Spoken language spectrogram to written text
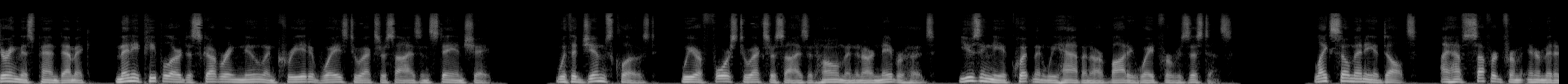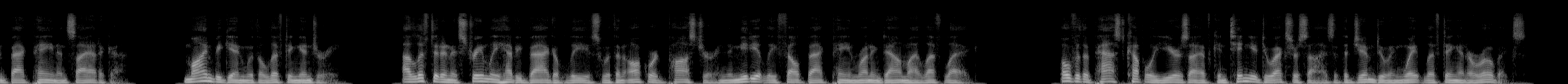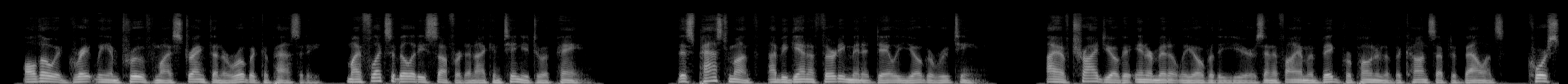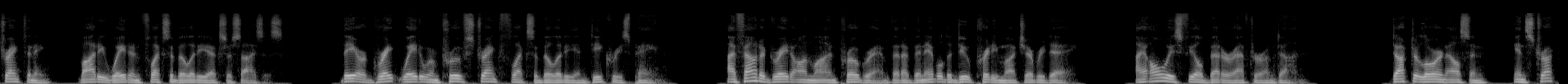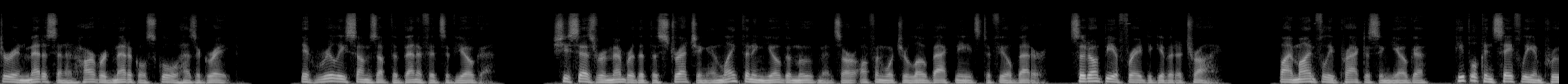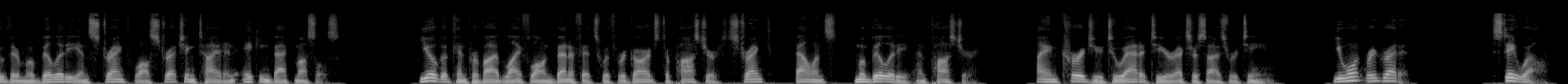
During this pandemic, many people are discovering new and creative ways to exercise and stay in shape. With the gyms closed, we are forced to exercise at home and in our neighborhoods, using the equipment we have and our body weight for resistance. Like so many adults, I have suffered from intermittent back pain and sciatica. Mine began with a lifting injury. I lifted an extremely heavy bag of leaves with an awkward posture and immediately felt back pain running down my left leg. Over the past couple of years, I have continued to exercise at the gym doing weightlifting and aerobics. Although it greatly improved my strength and aerobic capacity, my flexibility suffered and I continued to have pain. This past month, I began a 30 minute daily yoga routine. I have tried yoga intermittently over the years, and if I am a big proponent of the concept of balance, core strengthening, body weight, and flexibility exercises. They are a great way to improve strength, flexibility, and decrease pain. I found a great online program that I've been able to do pretty much every day. I always feel better after I'm done. Dr. Lauren Elson, instructor in medicine at Harvard Medical School, has a great. It really sums up the benefits of yoga. She says remember that the stretching and lengthening yoga movements are often what your low back needs to feel better, so don't be afraid to give it a try. By mindfully practicing yoga, people can safely improve their mobility and strength while stretching tight and aching back muscles. Yoga can provide lifelong benefits with regards to posture, strength, balance, mobility, and posture. I encourage you to add it to your exercise routine. You won't regret it. Stay well.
